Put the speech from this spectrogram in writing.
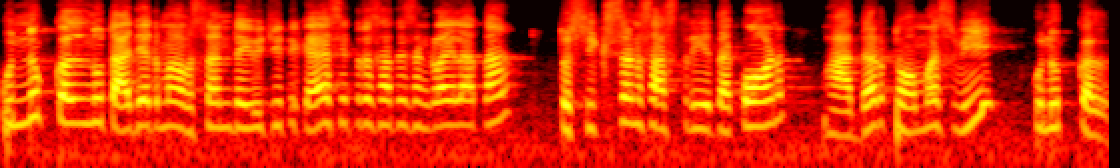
કુન્નુક્કલનું તાજેતરમાં અવસાન થયું છે. તે કયા ક્ષેત્ર સાથે સંકળાયેલા હતા? તો શિક્ષણ શાસ્ત્રી હતા. કોણ? Father Thomas V Kunnukkal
